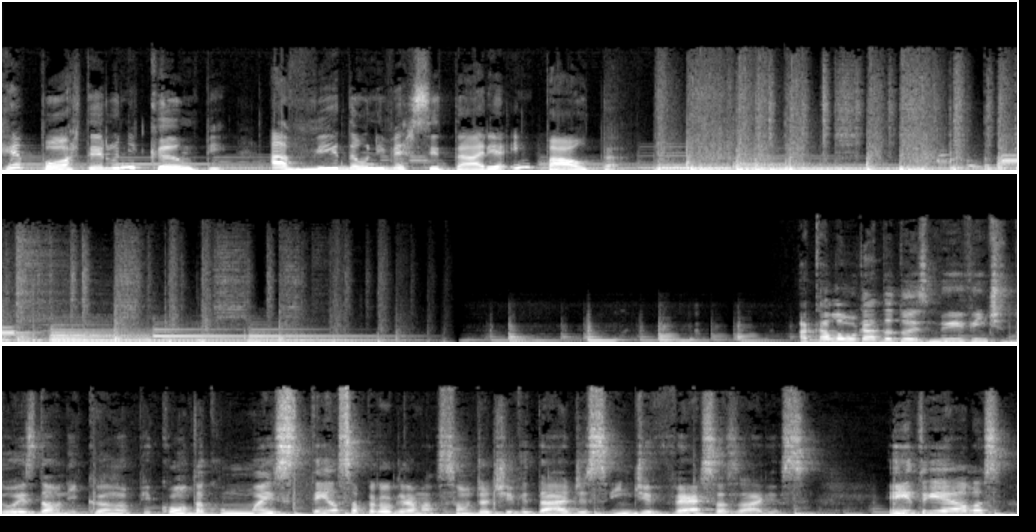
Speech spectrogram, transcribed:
Repórter Unicamp. A vida universitária em pauta. A Calourada 2022 da Unicamp conta com uma extensa programação de atividades em diversas áreas. Entre elas,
